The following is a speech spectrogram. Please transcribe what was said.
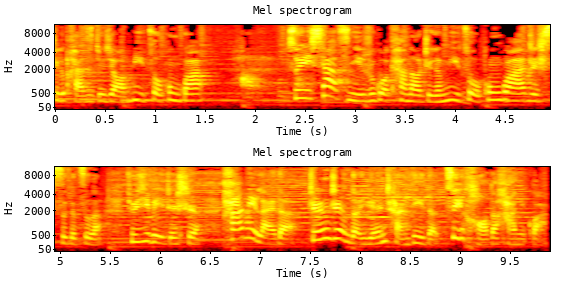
这个牌子就叫蜜作贡瓜。好。所以下次你如果看到这个“蜜作贡瓜”这四个字，就意味着是哈密来的真正的原产地的最好的哈密瓜。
